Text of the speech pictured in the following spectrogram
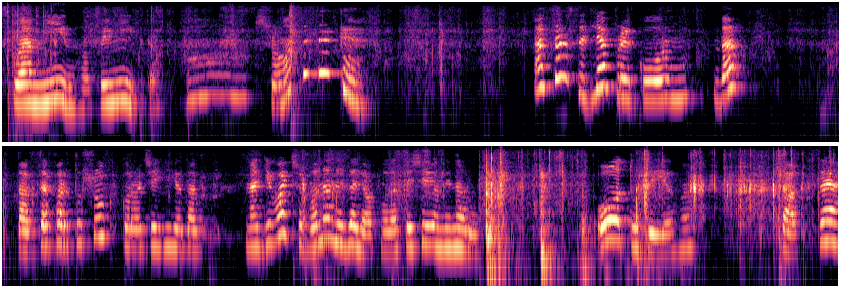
Фламінго, фемітка. Що це таке? А це все для прикорму, да? Так, це фартушок, коротше, її отак надівати, щоб вона не заляпувалася, ще й не на руку. О, туди його. Так, це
